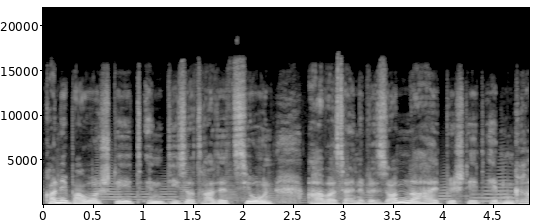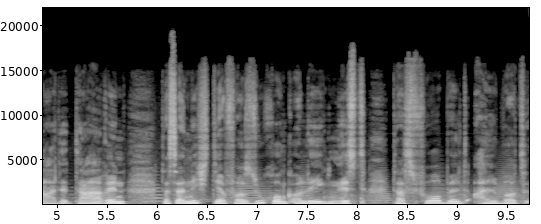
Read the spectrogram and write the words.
Conny Bauer steht in dieser Tradition, aber seine Besonderheit besteht eben gerade darin, dass er nicht der Versuchung erlegen ist, das Vorbild Albert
